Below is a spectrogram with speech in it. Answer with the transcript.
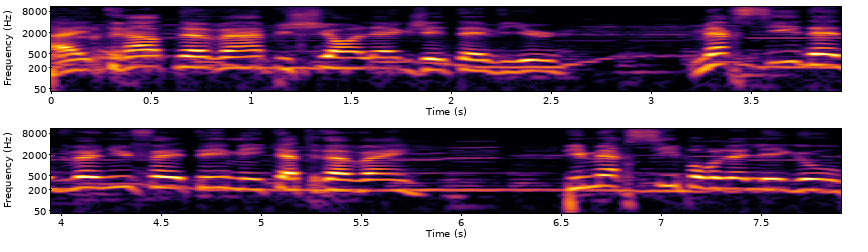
Hey, 39 ans, puis je chialais que j'étais vieux. Merci d'être venu fêter mes 80. Puis merci pour le Lego.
